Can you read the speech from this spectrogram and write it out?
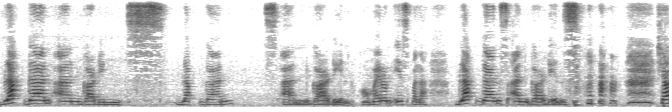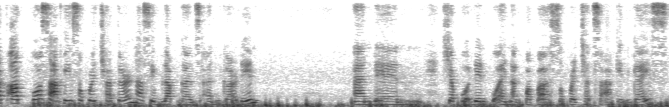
Black Gun and Gardens. Black Gun and Garden. Oh, mayroon is pala. Black Guns and Gardens. Shout out po sa aking super chatter na si Black Guns and Garden. And then, siya po din po ay nagpapa-super chat sa akin, guys.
